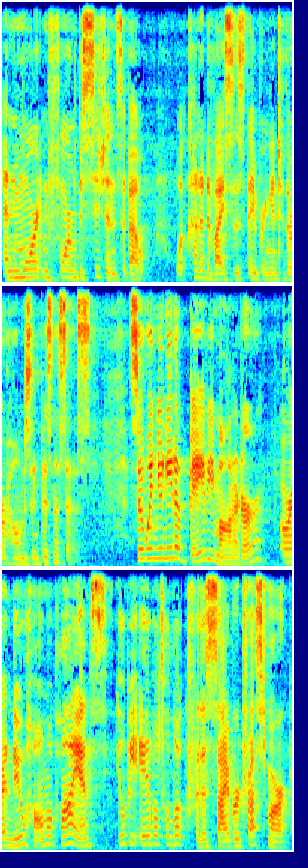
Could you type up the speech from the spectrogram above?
and more informed decisions about what kind of devices they bring into their homes and businesses. So when you need a baby monitor or a new home appliance, you'll be able to look for the Cyber Trust Mark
